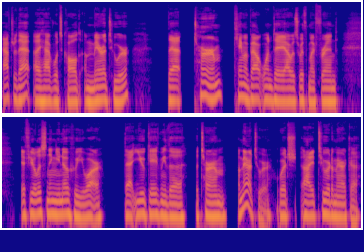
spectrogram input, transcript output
After that, I have what's called Ameritour. That term came about one day. I was with my friend. If you're listening, you know who you are. That you gave me the, the term Ameritour, which I toured America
